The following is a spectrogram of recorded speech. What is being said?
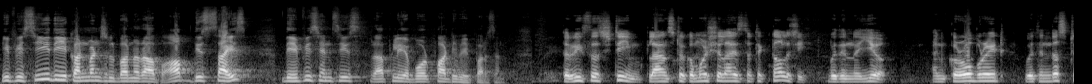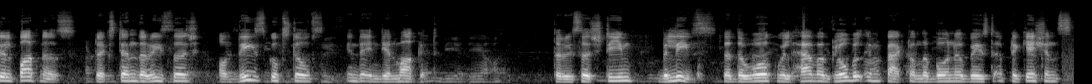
If you see the conventional burner of, of this size the efficiency is roughly about 45 percent. The research team plans to commercialize the technology within a year and corroborate with industrial partners to extend the research of these cook stoves in the Indian market. The research team believes that the work will have a global impact on the burner based applications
